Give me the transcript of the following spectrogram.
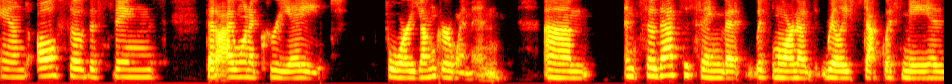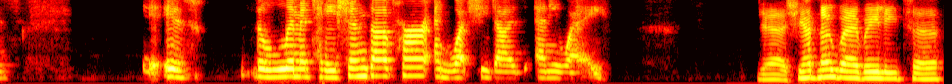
and also the things that I want to create for younger women. Um, and so that's a thing that with Lorna really stuck with me is is the limitations of her and what she does anyway. Yeah, she had nowhere really to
